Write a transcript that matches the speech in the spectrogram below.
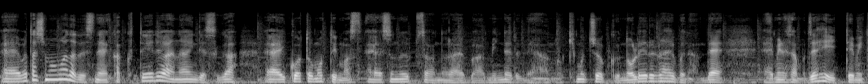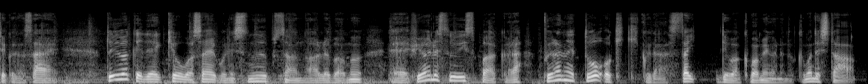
えー、私もまだですね、確定ではないんですが、えー、行こうと思っています。えー、スヌープさんのライブはみんなでね、あの気持ちよく乗れるライブなんで、え、皆さんもぜひ行ってみてください。というわけで今日は最後にスヌープさんのアルバム、え、フィアレスウィスパーからプラネットをお聴きください。では、クマメガネのクマでした。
